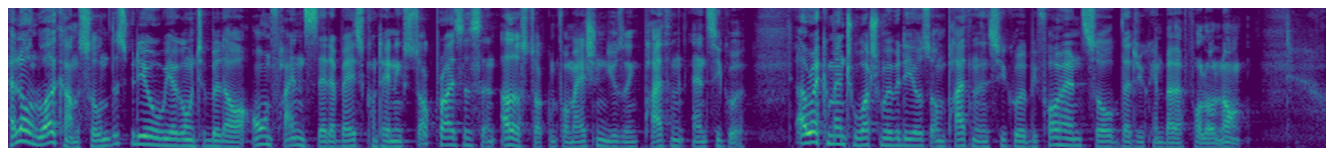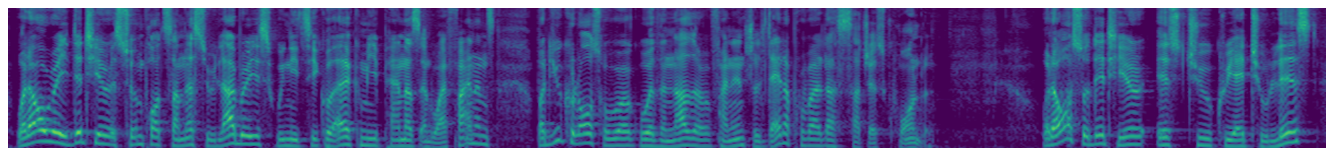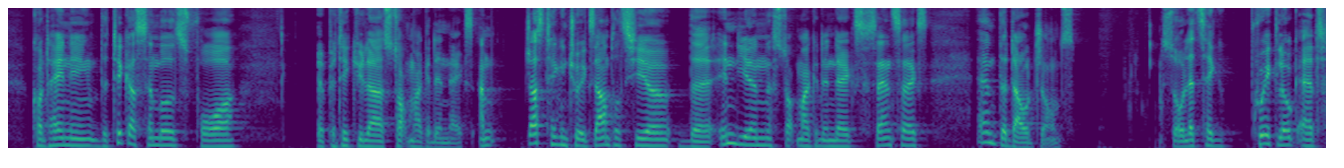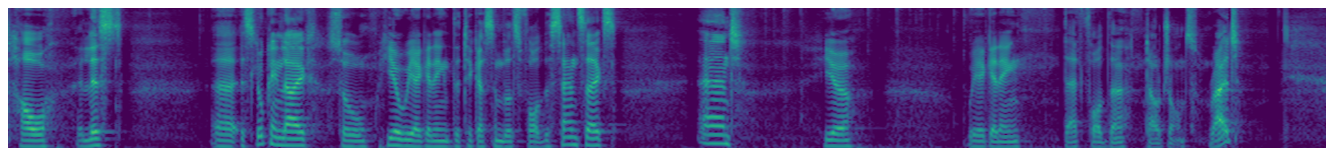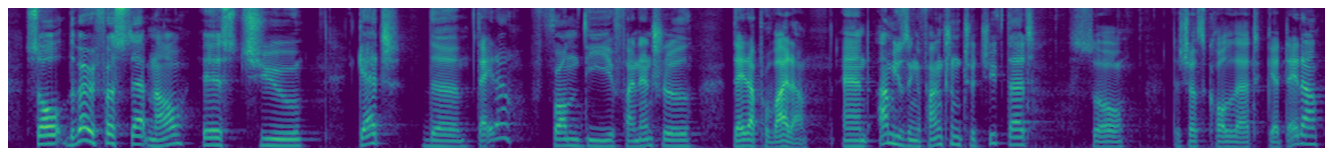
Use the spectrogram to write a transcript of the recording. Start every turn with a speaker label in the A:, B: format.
A: Hello and welcome. So in this video we are going to build our own finance database containing stock prices and other stock information using Python and SQL. I recommend to watch my videos on Python and SQL beforehand so that you can better follow along. What I already did here is to import some necessary libraries. We need SQL Alchemy, Pandas and yFinance, but you could also work with another financial data provider such as Quandl. What I also did here is to create two lists containing the ticker symbols for a particular stock market index. I'm just taking two examples here, the Indian stock market index, Sensex, and the Dow Jones. So let's take a quick look at how a list uh, is looking like. So here we are getting the ticker symbols for the Sensex, and here we are getting that for the Dow Jones, right? So the very first step now is to get the data from the financial data provider. And I'm using a function to achieve that. So let's just call that get data.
